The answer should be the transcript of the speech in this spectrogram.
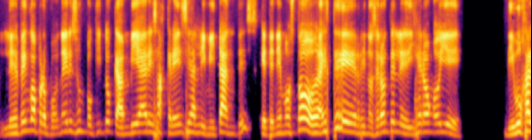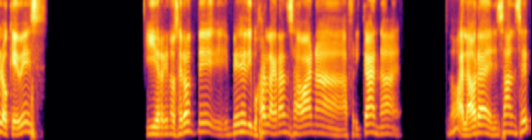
Les vengo a proponer es un poquito cambiar esas creencias limitantes que tenemos todos. A este rinoceronte le dijeron, oye, dibuja lo que ves. Y el rinoceronte, en vez de dibujar la gran sabana africana, ¿no? a la hora del sunset,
